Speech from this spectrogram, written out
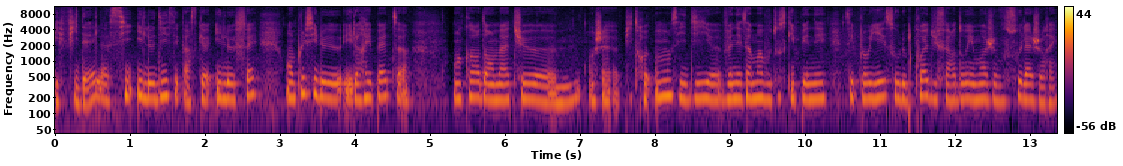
est fidèle. Si il le dit, c'est parce qu'il le fait. En plus, il le, répète Encore dans Matthieu euh, au chapitre 11, il dit euh, Venez à moi, vous tous qui peinez, s'éployez sous le poids du fardeau, et moi je vous soulagerai.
